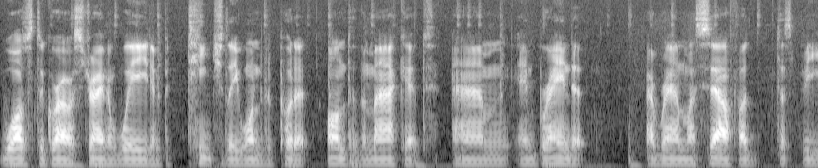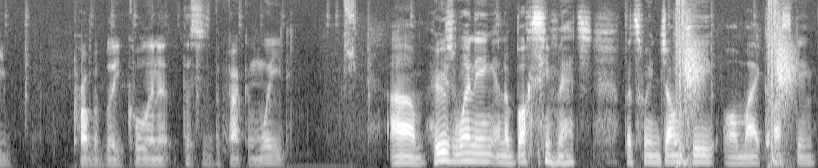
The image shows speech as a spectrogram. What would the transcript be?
was to grow a strain of weed and potentially wanted to put it onto the market um, and brand it around myself, I'd just be probably calling it "This is the fucking weed." Um, who's winning in a boxing match between John Key or Mike Hosking?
